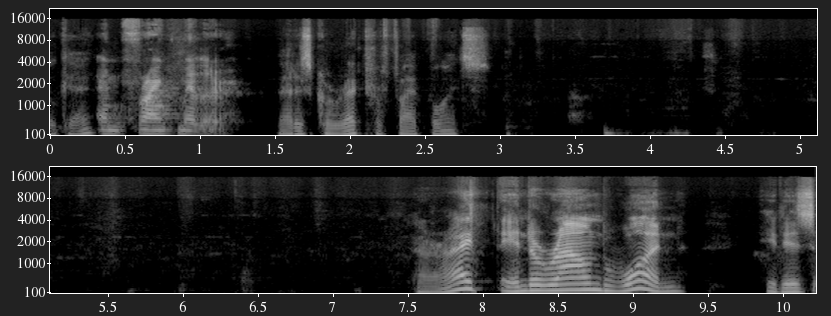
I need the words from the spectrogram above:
Okay, and Frank Miller. that is correct for five points. All right, into round one. It is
